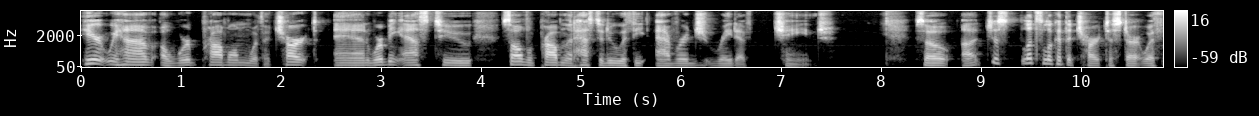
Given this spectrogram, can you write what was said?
Here we have a word problem with a chart, and we're being asked to solve a problem that has to do with the average rate of change. So uh, just let's look at the chart to start with.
